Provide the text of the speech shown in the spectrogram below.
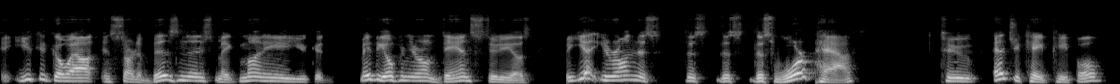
you could go out and start a business, make money. You could maybe open your own dance studios, but yet you're on this this this this war path to educate people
